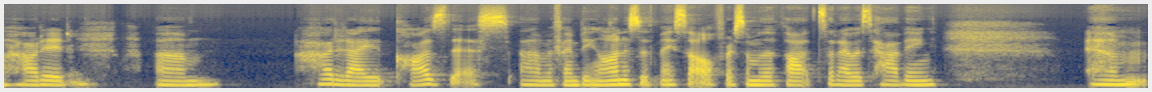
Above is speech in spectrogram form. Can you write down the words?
How did mm. um, how did I cause this? Um, if I'm being honest with myself, or some of the thoughts that I was having. Um,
